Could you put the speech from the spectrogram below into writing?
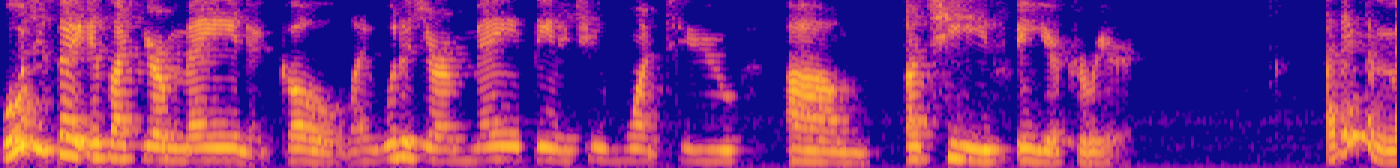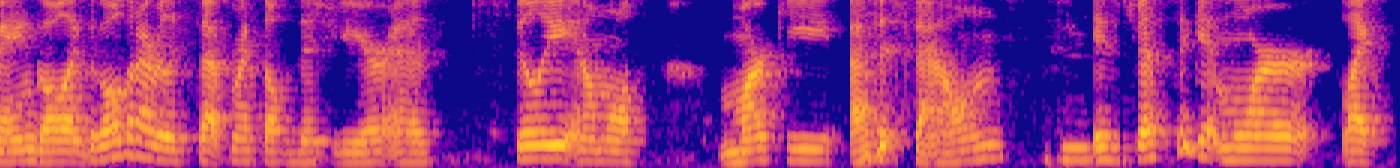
what would you say is like your main goal? Like, what is your main thing that you want to um, achieve in your career? I think the main goal, like the goal that I really set for myself this year, and as silly and almost marky as it sounds, Mhm. is just to get more like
